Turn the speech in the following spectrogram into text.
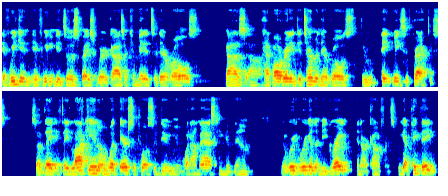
If we can if we can get to a space where guys are committed to their roles, guys uh, have already determined their roles through eight weeks of practice so if they if they lock in on what they're supposed to do and what I'm asking of them, you know, we're we're going to be great in our conference. We got picked eight,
